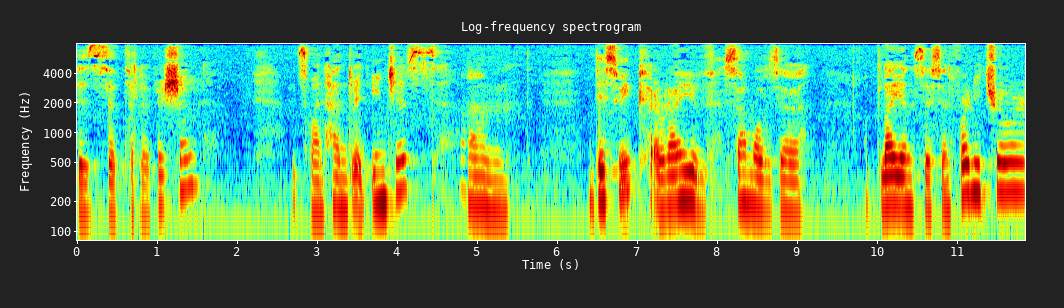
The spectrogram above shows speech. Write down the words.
this is a television. It's 100 inches. Um, this week arrive some of the appliances and furniture.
